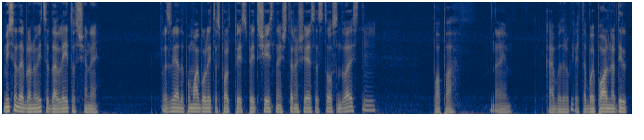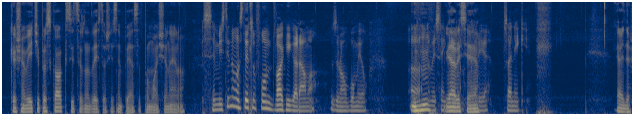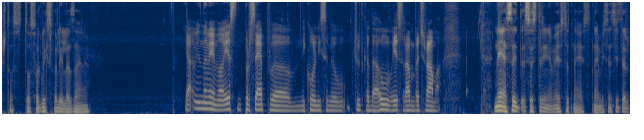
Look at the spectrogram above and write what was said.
Mislim, da je bila novica, da letos še ne. Pa zgleda, da po mojem bo letos pol 5, 16, 64, 128, Mm. pa pa ne vem, kaj bo drug let. Bojo pol naredili še večji preskok, sicer na 256, po mojem še ne. No. Se mi zdi, da ima zdaj telefon 2 gigarama, oziroma bo imel. Uh, Mhm. mm -hmm. Ja, res je, ja. je. Vsaj neki. Ja, vidiš, to, to so glih svalila zdaj. Ne? Ja, ne vem, no, jaz pri sebi uh, nikoli nisem imel občutka, da uh, jaz rabim več rama. Ne, se, se strinjam, jaz tudi ne, jaz tudi ne. Mislim, sicer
